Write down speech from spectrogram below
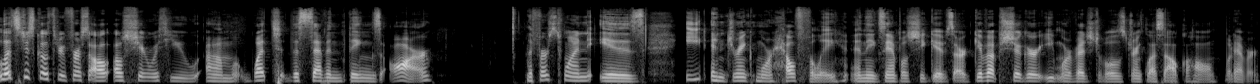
let's just go through first i'll, I'll share with you um, what the seven things are the first one is eat and drink more healthfully. And the examples she gives are give up sugar, eat more vegetables, drink less alcohol, whatever.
